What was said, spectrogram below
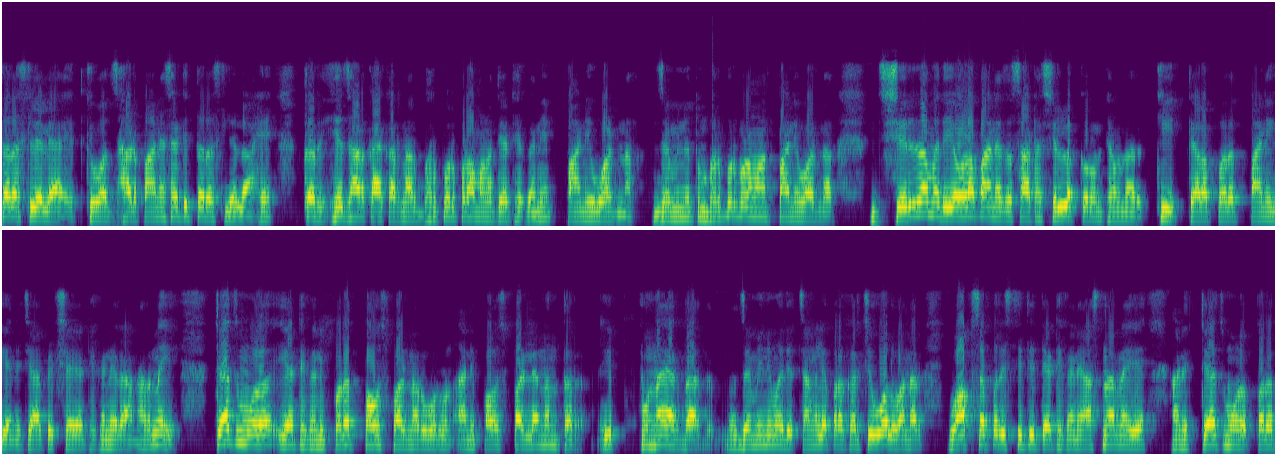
तरसलेले आहेत किंवा झाड पाण्यासाठी तरसलेलं आहे तर हे झाड काय करणार? भरपूर प्रमाणात या ठिकाणी पाणी वाढणार. जमिनीतून भरपूर प्रमाणात पाणी वाढणार. शरीरामध्ये एवढा पाण्याचा साठा शिल्लक करून ठेवणार की त्याला परत पाणी घेण्याची अपेक्षा या ठिकाणी राहणार नाही. त्याचमुळं या ठिकाणी परत पाऊस पडणार वरून आणि पाऊस पडल्यानंतर पुन्हा एकदा जमिनीमध्ये चांगल्या प्रकारची ओल होणार. वापसा परिस्थिती त्या ठिकाणी असणार नाहीये आणि त्याचमुळं परत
